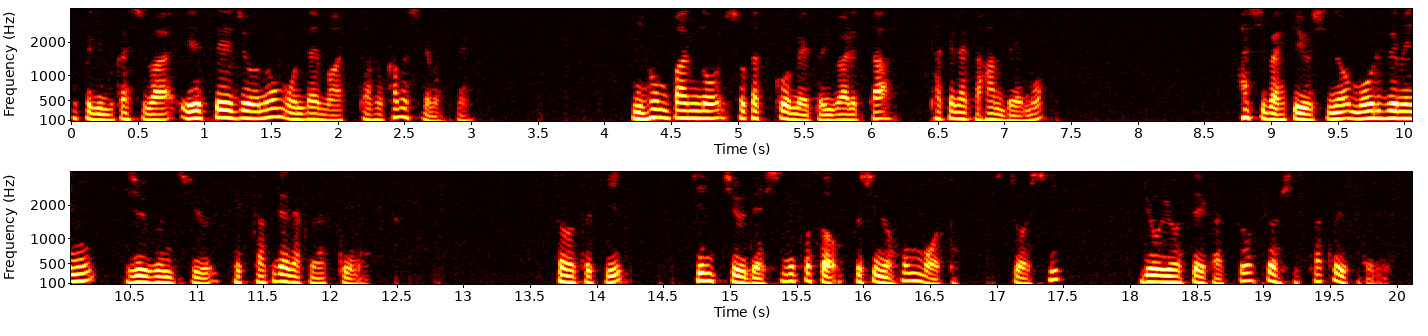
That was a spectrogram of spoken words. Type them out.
特に昔は衛生上の問題もあったのかもしれません。日本版の諸葛孔明と言われた竹中半兵衛も、羽柴秀吉の毛利攻めに従軍中、結核で亡くなっています。その時、陣中で死ぬこそ武士の本望と主張し、療養生活を拒否したということです。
